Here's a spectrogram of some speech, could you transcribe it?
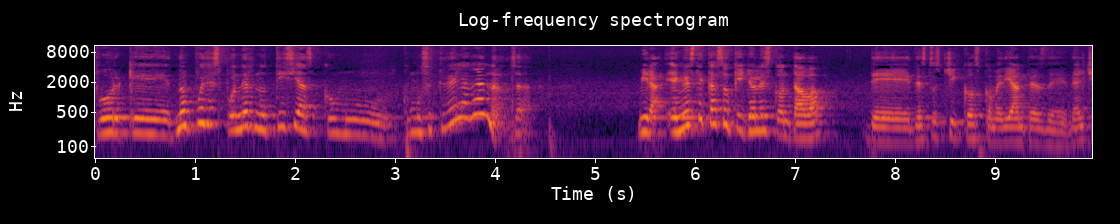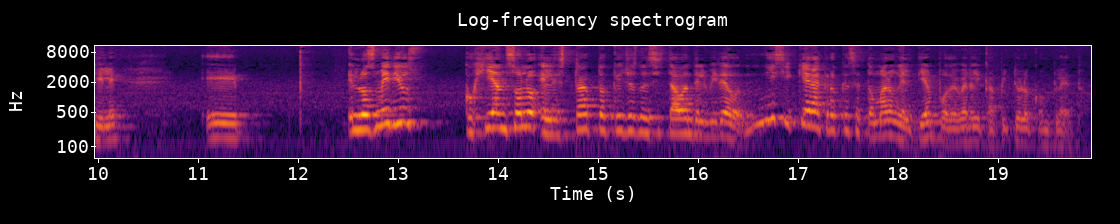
Porque no puedes poner noticias como, como se te dé la gana. O sea, mira, en este caso que yo les contaba de, de estos chicos comediantes de, del Chile, eh, los medios cogían solo el extracto que ellos necesitaban del video. Ni siquiera creo que se tomaron el tiempo de ver el capítulo completo.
